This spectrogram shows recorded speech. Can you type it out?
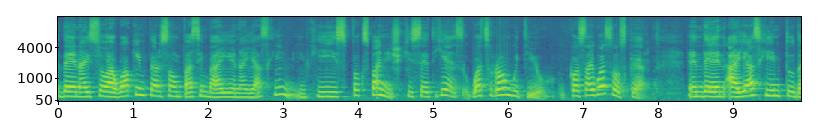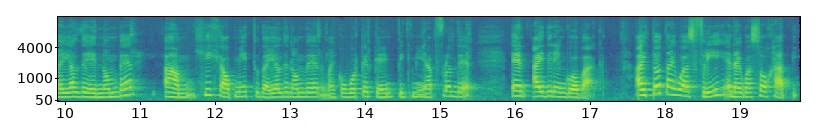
Then I saw a walking person passing by and I asked him if he spoke Spanish. He said, yes, what's wrong with you? Because I was so scared. And then I asked him to dial the number. Um, he helped me to dial the number. My coworker came, pick me up from there, and I didn't go back. I thought I was free and I was so happy.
